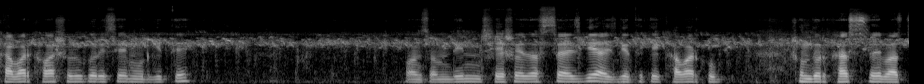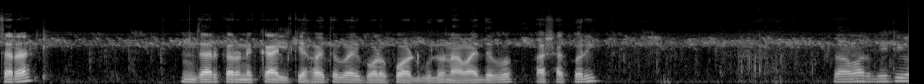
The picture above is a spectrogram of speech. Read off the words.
খাবার খাওয়া শুরু করেছে মুরগিতে। পঞ্চম দিন শেষ হয়ে যাচ্ছে আজকে। আজকে থেকে খাবার খুব সুন্দর খাচ্ছে বাচ্চারা। যার কারণে কালকে হয়তো বা এই বড়ো পটগুলো নামাই দেব, আশা করি। তো আমার ভিডিও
